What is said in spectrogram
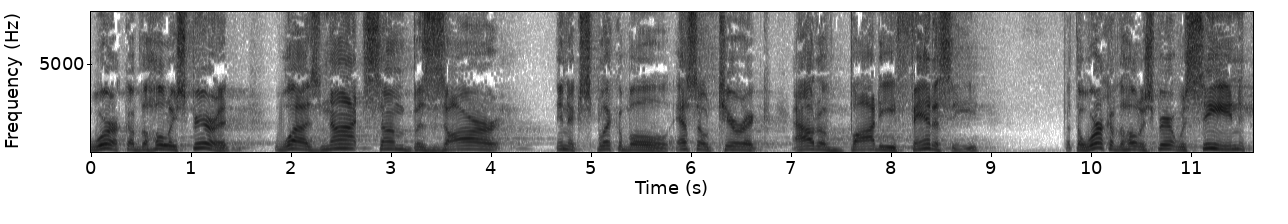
work of the Holy Spirit was not some bizarre, inexplicable, esoteric, out of body fantasy, but the work of the Holy Spirit was seen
